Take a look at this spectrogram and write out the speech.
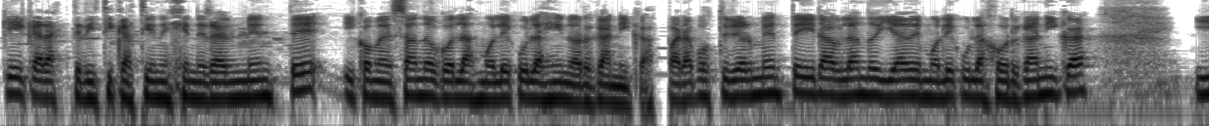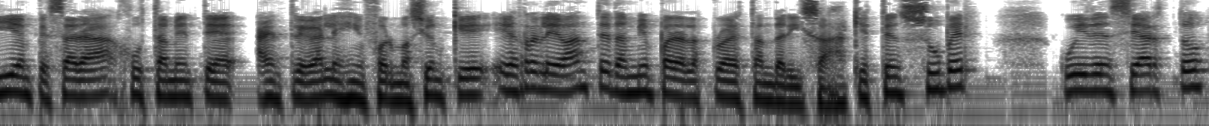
qué características tienen generalmente y comenzando con las moléculas inorgánicas para posteriormente ir hablando ya de moléculas orgánicas y empezar a justamente a entregarles información que es relevante también para las pruebas estandarizadas. Que estén súper, cuídense harto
